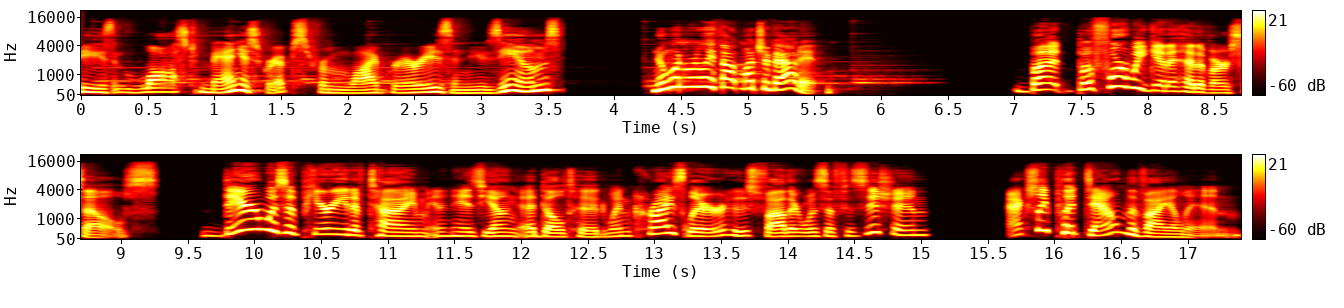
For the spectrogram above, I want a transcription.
these lost manuscripts from libraries and museums, no one really thought much about it. But before we get ahead of ourselves, there was a period of time in his young adulthood when Kreisler, whose father was a physician, actually put down the violin.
